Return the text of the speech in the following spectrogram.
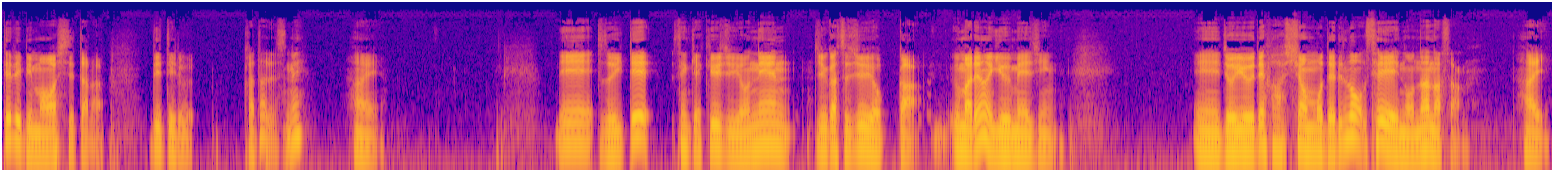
テレビ回してたら出てる方ですね。はい。で、続いて、1994年10月14日生まれの有名人、えー女優でファッションモデルの清野奈々さん。はい。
